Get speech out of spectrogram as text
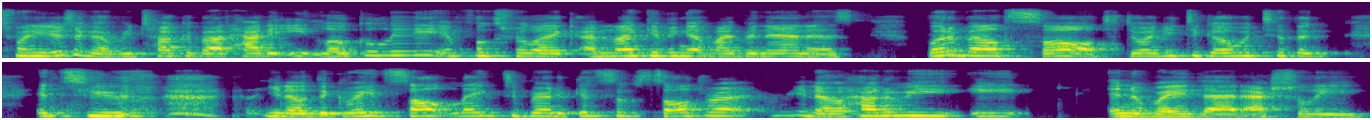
20 years ago we talked about how to eat locally, and folks were like, "I'm not giving up my bananas. What about salt? Do I need to go into the into, you know, the Great Salt Lake to be able to get some salt? Right? You know, how do we eat in a way that actually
